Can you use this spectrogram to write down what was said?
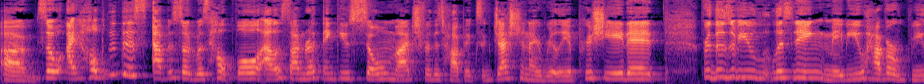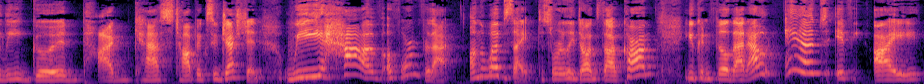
Um, so I hope that this episode was helpful. Alessandra, thank you so much for the topic suggestion. I really appreciate it. For those of you listening, maybe you have a really good podcast topic suggestion. We have a form for that on the website, disorderlydogs.com. You can fill that out. And if I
